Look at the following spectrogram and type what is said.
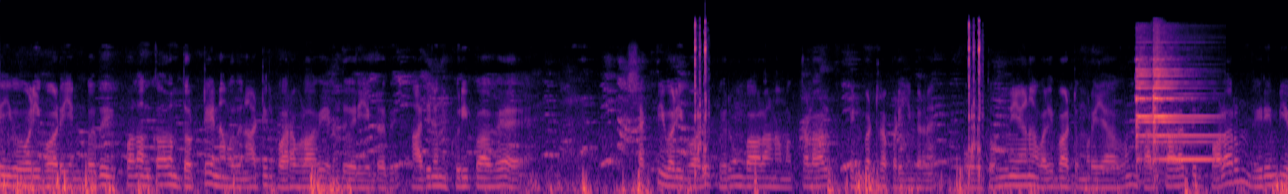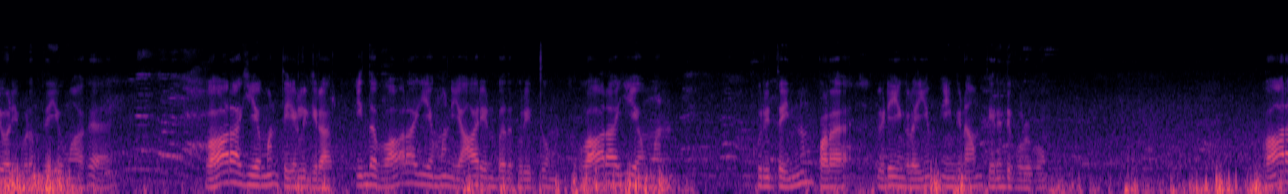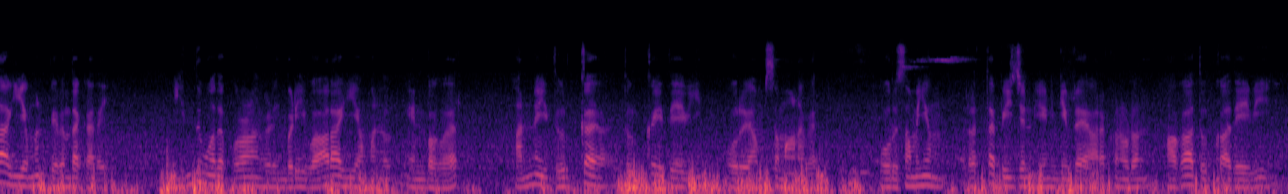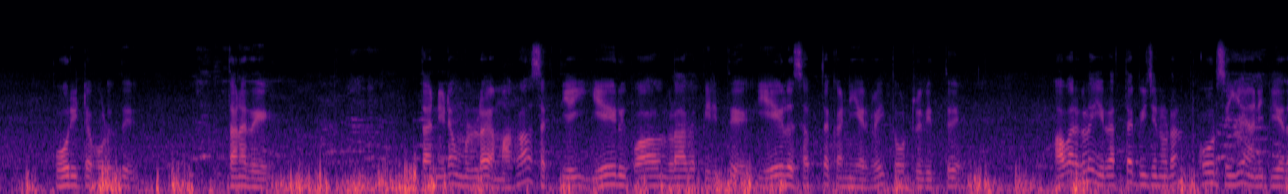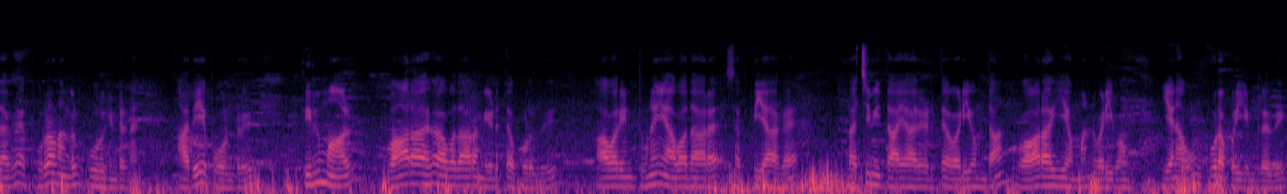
தெய்வ வழிபாடு என்பது பழங்காலம் தொட்டே நமது நாட்டில் பரவலாக இருந்து வருகின்றது. அதிலும் குறிப்பாக சக்தி வழிபாடு பெரும்பாலான மக்களால் பின்பற்றப்படுகின்றன. ஒரு தொன்மையான வழிபாட்டு முறையாகவும் தற்காலத்தில் பலரும் விரும்பி வழிபடும் தெய்வமாக வாராகியம்மன் திகழ்கிறார். இந்த வாராகியம்மன் யார் என்பது குறித்தும் வாராகி அம்மன் குறித்த இன்னும் பல விடயங்களையும் இங்கு நாம் தெரிந்து கொள்வோம். வாராகியம்மன் பிறந்த கதை. இந்து மத புராணங்களின்படி வாராகி அம்மன் என்பவர் அன்னை துர்க்க துர்க்கை தேவியின் ஒரு அம்சமானவர். ஒரு சமயம் இரத்த பீஜன் என்கின்ற அரக்கனுடன் மகா துர்கா தேவி போரிட்ட பொழுது தனது தன்னிடம் உள்ள மகா சக்தியை ஏழு பாகங்களாக பிரித்து ஏழு சப்த கன்னியர்களை தோற்றுவித்து அவர்களை இரத்த பீஜனுடன் போர் செய்ய அனுப்பியதாக புராணங்கள் கூறுகின்றன. அதே போன்று திருமால் வாராக அவதாரம் எடுத்த பொழுது அவரின் துணை அவதார சக்தியாக லட்சுமி தாயார் எடுத்த வடிவம்தான் வாராகி அம்மன் வடிவம் எனவும் கூறப்படுகின்றது.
